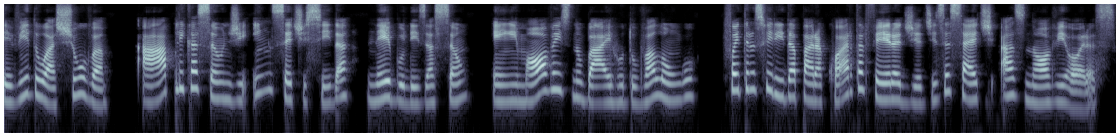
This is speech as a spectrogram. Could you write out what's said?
Devido à chuva, a aplicação de inseticida, nebulização, em imóveis no bairro do Valongo foi transferida para quarta-feira, dia 17, às 9 horas.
